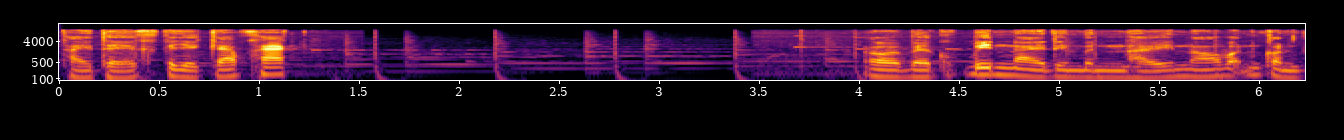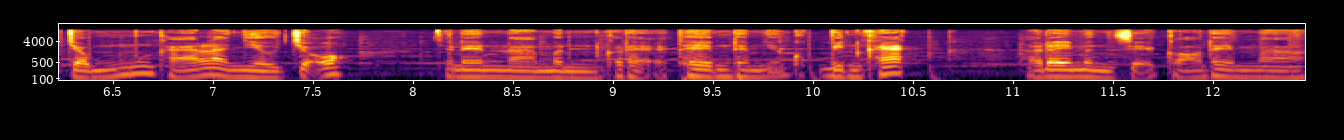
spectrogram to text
thay thế các cái dây cáp khác. Rồi về cục pin này thì mình thấy nó vẫn còn trống khá là nhiều chỗ, cho nên là mình có thể thêm thêm những cục pin khác. Ở đây mình sẽ có thêm à,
